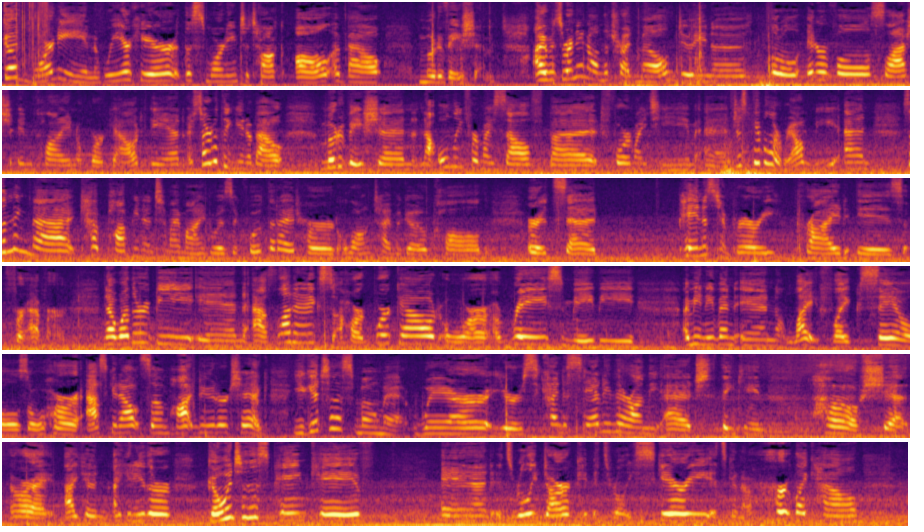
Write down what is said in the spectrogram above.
Good morning. We are here this morning to talk all about motivation. I was running on the treadmill doing a little interval slash incline workout, and I started thinking about motivation not only for myself but for my team and just people around me. And something that kept popping into my mind was a quote that I had heard a long time ago called, or it said, pain is temporary, pride is forever. Now, whether it be in athletics, a hard workout, or a race, maybe I mean, even in life, like sales or asking out some hot dude or chick, you get to this moment where you're kind of standing there on the edge thinking, oh shit, all right, I can, I can either go into this pain cave and it's really dark, it's really scary, it's gonna hurt like hell,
